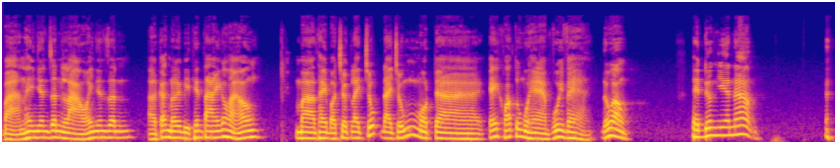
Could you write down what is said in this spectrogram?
Bản hay nhân dân Lào hay nhân dân ở các nơi bị thiên tai có phải không? Mà thầy Bảo Trực lại chúc đại chúng một à, cái khóa tu mùa hè vui vẻ đúng không? Thì đương nhiên á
